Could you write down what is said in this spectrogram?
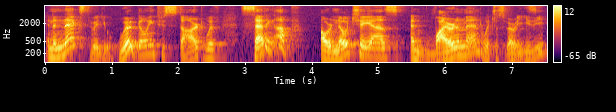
In the next video, we're going to start with setting up our Node.js environment, which is very easy,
